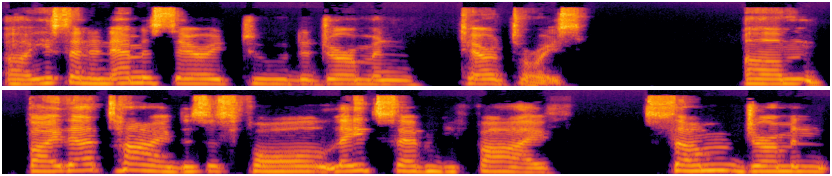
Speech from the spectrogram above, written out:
uh, he sent an emissary to the German territories. Um, by that time, this is fall, late 75, some German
